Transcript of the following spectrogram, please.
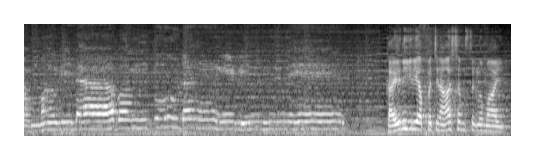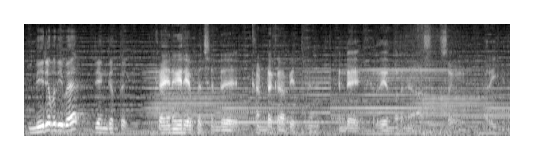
അമ്മ വിലാപം തുടങ്ങി കൈനഗിരി അപ്പച്ചൻ ആശംസകളുമായി നിരവധി പേർ രംഗത്ത്. കൈനഗിരി അപ്പച്ചന്റെ ഖണ്ഡകാവ്യത്തിന് എന്റെ ഹൃദയം നിറഞ്ഞ ആശംസകൾ അറിയിക്കുന്നു.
